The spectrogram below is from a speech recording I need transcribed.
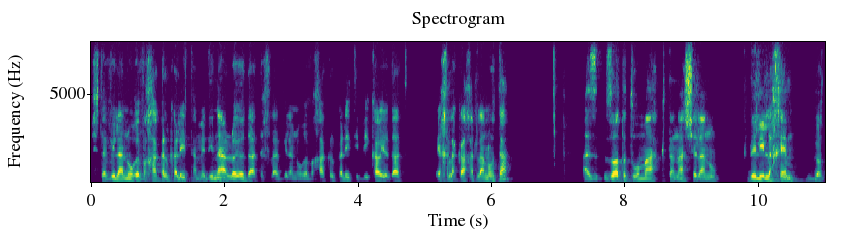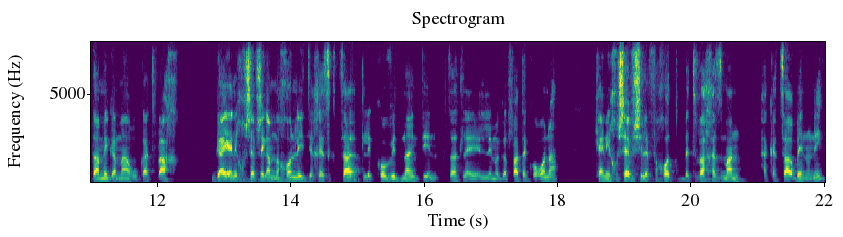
שתביא לנו רווחה כלכלית. המדינה לא יודעת איך להביא לנו רווחה כלכלית, היא בעיקר יודעת איך לקחת לנו אותה. אז זאת התרומה הקטנה שלנו כדי להילחם באותה מגמה ארוכת טווח. גיא, אני חושב שגם נכון להתייחס קצת ל-COVID-19, קצת למגפת הקורונה, כי אני חושב שלפחות בטווח הזמן הקצר-בינוני,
